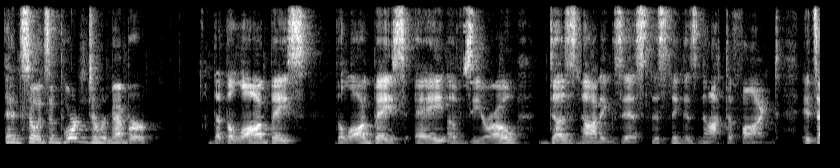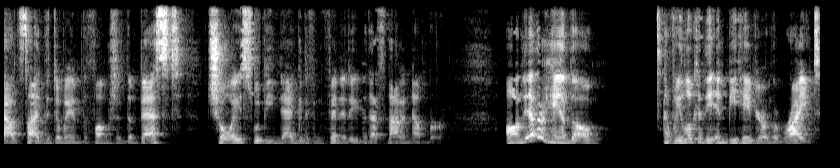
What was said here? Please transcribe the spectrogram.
And so it's important to remember that the log base the log base a of zero does not exist. This thing is not defined. It's outside the domain of the function. The best choice would be negative infinity, but that's not a number. On the other hand, though, if we look at the end behavior on the right,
